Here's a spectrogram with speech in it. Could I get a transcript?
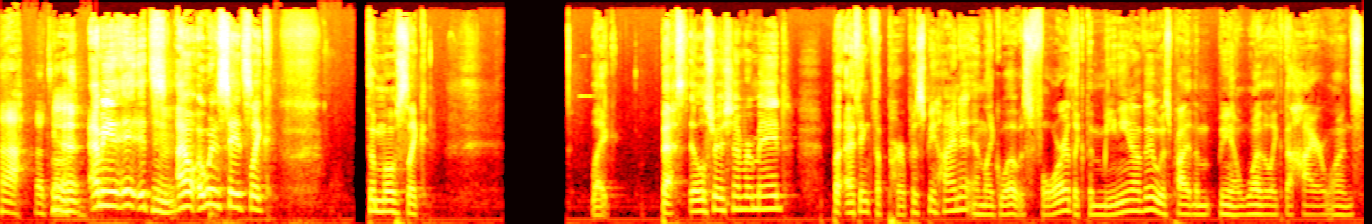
ha, that's awesome. I mean it, it's Mhm. I, I wouldn't say it's like the most like like best illustration ever made. But I think the purpose behind it and like what it was for, like the meaning of it, was probably the you know one of the, like the higher ones.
